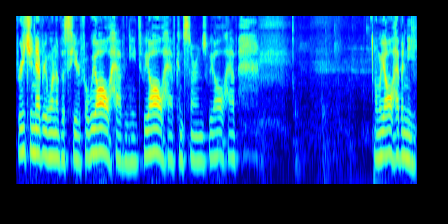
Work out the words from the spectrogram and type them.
for each and every one of us here, for we all have needs, we all have concerns, we all have, and we all have a need.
